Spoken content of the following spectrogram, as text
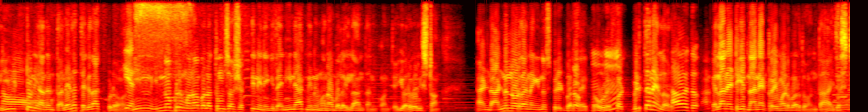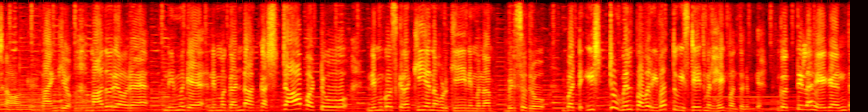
ಇಟ್ಟು ನೀ ಅದನ್ನ ತಲೆನ ತೆಗೆದಾಕ್ಬಿಡು. ನೀನ್ ಇನ್ನೊಬ್ರು ಮನೋಬಲ ತುಂಬಿಸೋ ಶಕ್ತಿ ನಿನಗಿದೆ. ನೀನ್ ಯಾಕೆ ನಿನಗೆ ಮನೋಬಲ ಇಲ್ಲ ಅಂತ ಅನ್ಕೊಂತೀಯ? You are very strong and ಅಣ್ಣನ್ ನೋಡಿದಾಗ ನಂಗೆ ಇನ್ನೂ ಸ್ಪಿರಿಟ್ ಬರ್ತಾ ಇತ್ತು. ಅವ್ರು ಎಫರ್ಟ್ ಬಿಡ್ತಾನೆ ಇಲ್ಲ ಅವ್ರು. ಹೌದು. ಎಲ್ಲ ನೆಟ್ಟಿಗೆ ನಾನು ಯಾಕೆ ಟ್ರೈ ಮಾಡಬಾರ್ದು ಅಂತ I just thank you Madhuri ಅವರೇ ನಿಮಗೆ ನಿಮ್ಮ ಗಂಡ ಕಷ್ಟಪಟ್ಟು ನಿಮಗೋಸ್ಕರ ಕೀಯನ್ನ ಹುಡುಕಿ ನಿಮ್ಮನ್ನ ಬಿಡಿಸಿದ್ರು. ಬಟ್ ಇಷ್ಟು ವಿಲ್ ಪವರ್ ಇವತ್ತು ಈ ಸ್ಟೇಜ್ ಮೇಲೆ ಹೇಗ್ ಬಂತು ನಿಮ್ಗೆ? ಗೊತ್ತಿಲ್ಲ ಹೇಗೆ ಅಂತ.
